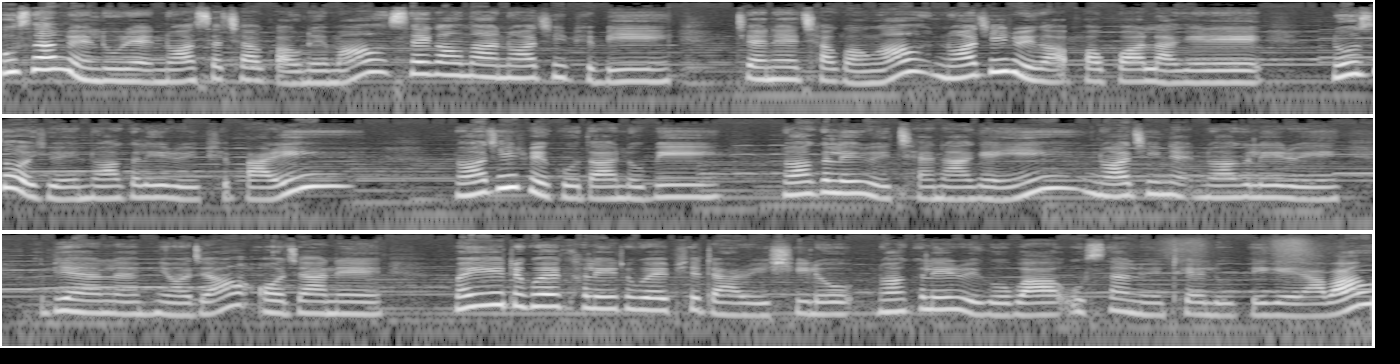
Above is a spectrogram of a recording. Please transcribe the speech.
ဦးစန်းလွင်လူတဲ့နွား16ကောင်ထဲမှာ10ကောင်သာနွားကြီးဖြစ်ပြီးကျန်တဲ့6ကောင်ကနွားကြီးတွေကပေါက်ပွားလာခဲ့တဲ့ နိုးစော့ရွယ်နွားကလေးတွေဖြစ်ပါတယ်။နွားကြီးတွေကိုသာလှုပ်ပြီးနွားကလေးတွေခြံထားခဲ့ရင်နွားကြီးနဲ့နွားကလေးတွေအပြန်အလှန်မျှော်ကြအော်ကြနဲ့မရေတကွဲကလေးတကွဲဖြစ်တာတွေရှိလို့နွားကလေးတွေကိုပါဦးစန်းလွင်ထဲလူပေးခဲ့တာပါ။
